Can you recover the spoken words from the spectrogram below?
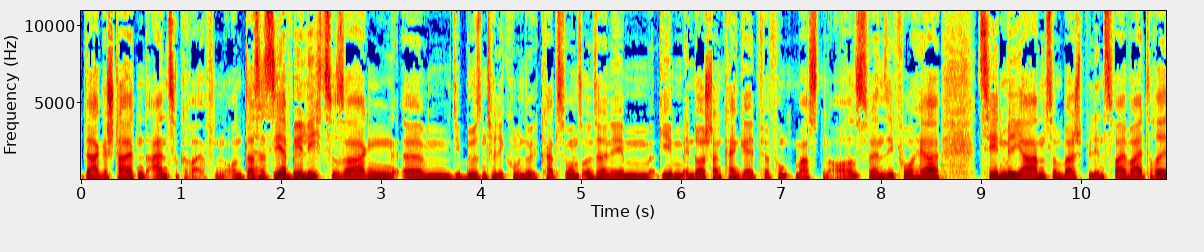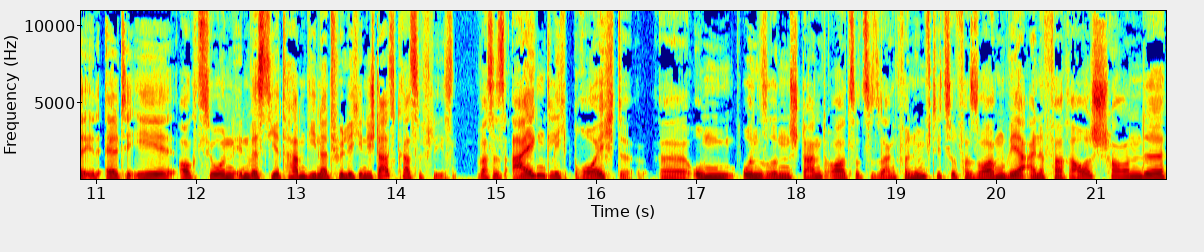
da gestaltend einzugreifen. Und das ist sehr billig zu sagen, ähm, die bösen Telekommunikationsunternehmen geben in Deutschland kein Geld für Funkmasten aus. Wenn sie vorher 10 Milliarden zum Beispiel in zwei weitere LTE-Auktionen investiert haben, die natürlich in die Staatskasse fließen. Was es eigentlich bräuchte, äh, um unseren Standort sozusagen vernünftig zu versorgen, wäre eine vorausschauende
